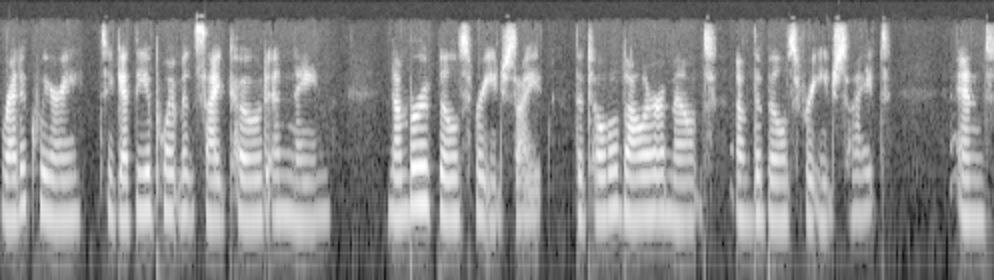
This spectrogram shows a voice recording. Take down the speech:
Write a query to get the appointment site code and name, number of bills for each site, the total dollar amount of the bills for each site, and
